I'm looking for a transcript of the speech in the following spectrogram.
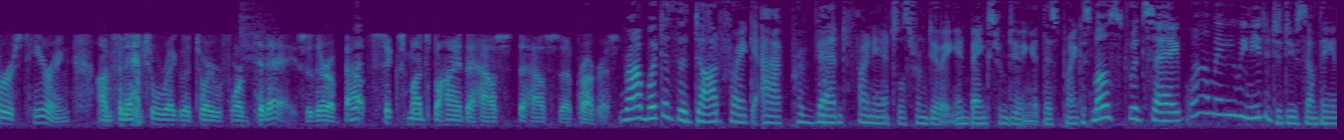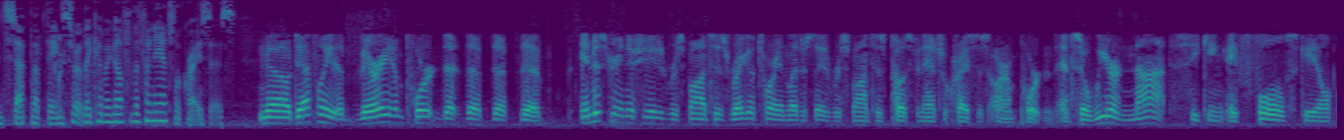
first hearing on financial regulatory reform today. So they're about what? six months behind the House the House uh, progress. Rob, what does the Dodd Frank Act prevent financials from doing and banks from doing at this point? Because most would say, well, maybe we needed to do something and step up things. Certainly coming off of the financial crisis. No, definitely a very important. The the the, the industry initiated responses, regulatory and legislative responses post financial crisis are important. And so we are not seeking a full scale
